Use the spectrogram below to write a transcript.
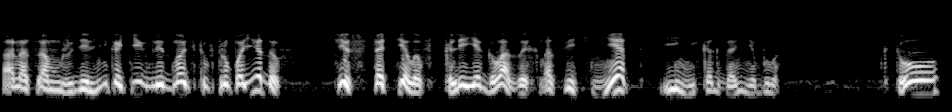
А на самом же деле никаких бледнотиков-трупоедов тестотелов, клееглазых на свете нет и никогда не было. Кто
